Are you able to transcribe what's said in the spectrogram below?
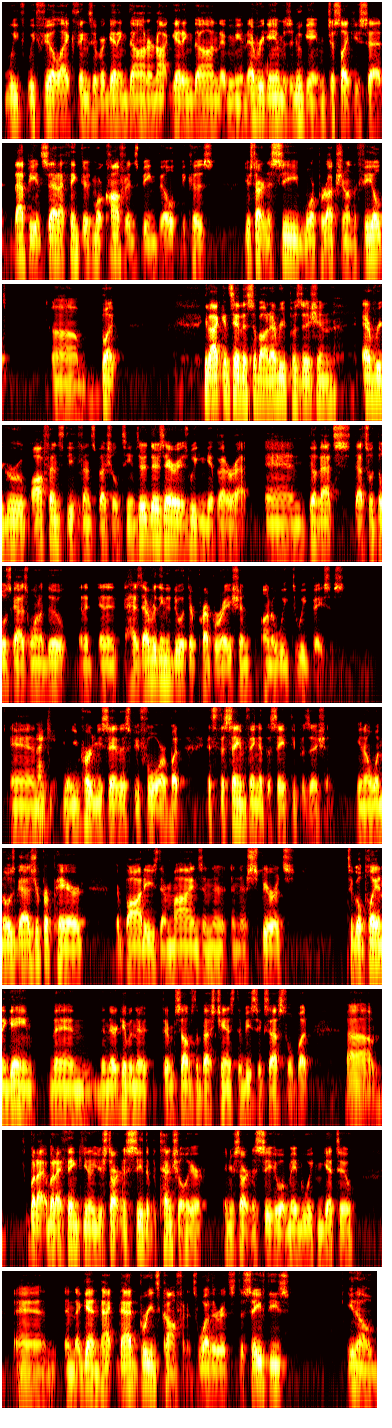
we we feel like things that we're getting done or not getting done. I mean, every game is a new game, just like you said. That being said, I think there's more confidence being built because – you're starting to see more production on the field. Um, but you know, I can say this about every position, every group, offense, defense, special teams. There, there's areas we can get better at, and you know, that's that's what those guys want to do, and it, and it has everything to do with their preparation on a week to week basis. And you. You know, you've heard me say this before, but it's the same thing at the safety position. You know, when those guys are prepared, their bodies, their minds, and their and their spirits to go play in a game, then then they're giving their, themselves the best chance to be successful. But um, but I, but I think you know you're starting to see the potential here, and you're starting to see what maybe we can get to, and and again that that breeds confidence. Whether it's the safeties, you know,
